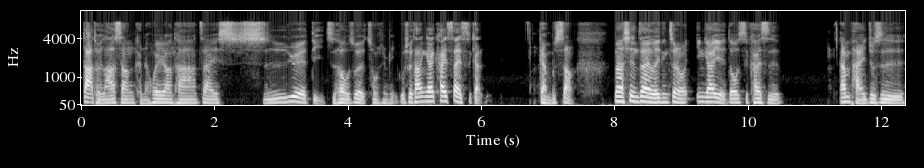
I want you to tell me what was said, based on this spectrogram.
大腿拉伤可能会让他在十月底之后做重新评估，所以他应该开赛是赶赶不上。那现在雷霆阵容应该也都是开始安排，就是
